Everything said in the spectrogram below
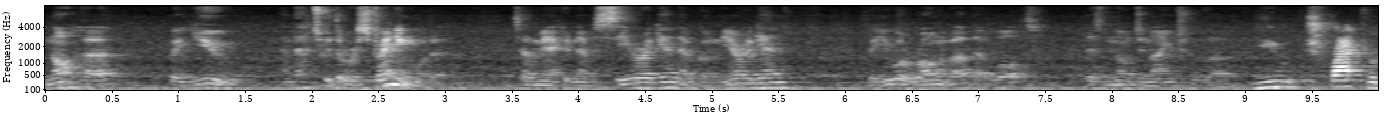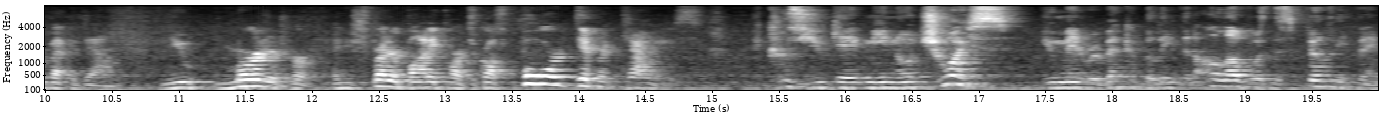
Not her, but you. And that's with the restraining order. Telling me I could never see her again, never go near her again. But you were wrong about that, Walt. There's no denying true love. You tracked Rebecca down. You murdered her, and you spread her body parts across four different counties. Because you gave me no choice. You made Rebecca believe that our love was this filthy thing.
